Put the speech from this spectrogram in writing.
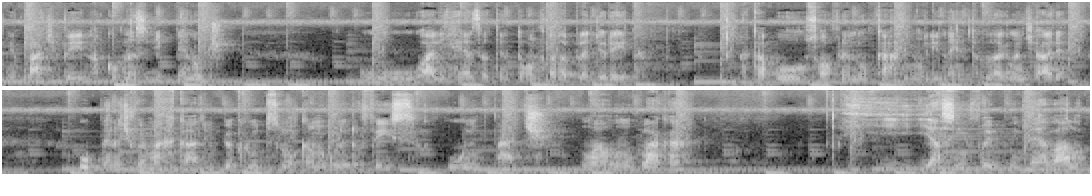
O empate veio na cobrança de pênalti. O Ali Reza tentou uma jogada pela direita. Acabou sofrendo um carrinho ali na entrada da grande área. O pênalti foi marcado e o que o deslocando o goleiro fez o empate. 1 um a 1 um no placar. E, e assim foi pro intervalo.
